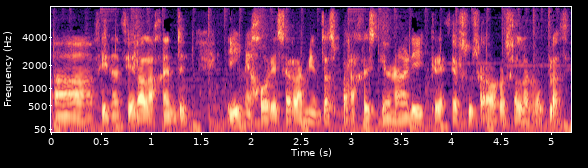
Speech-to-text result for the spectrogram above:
a financiar a la gente y mejores herramientas para gestionar y crecer sus ahorros a largo plazo.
